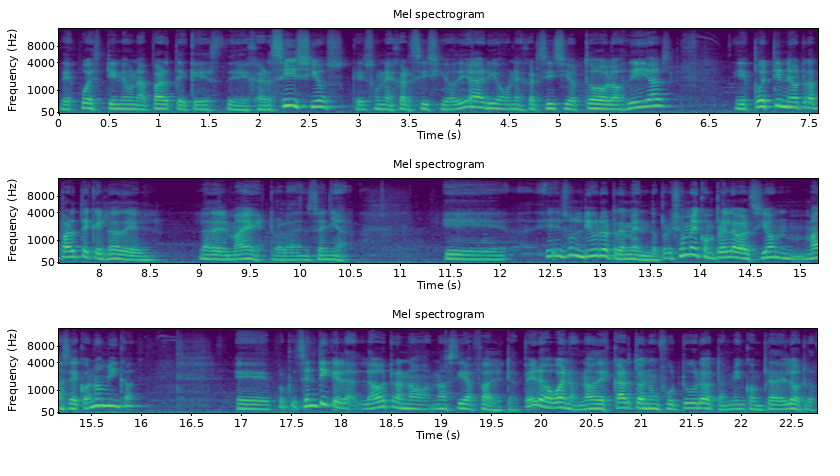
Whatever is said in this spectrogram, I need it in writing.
Después tiene una parte que es de ejercicios, que es un ejercicio diario, un ejercicio todos los días. Y después tiene otra parte que es la del, la del maestro, la de enseñar. Y es un libro tremendo, pero yo me compré la versión más económica eh, porque sentí que la, otra no, hacía falta. Pero bueno, no descarto en un futuro también comprar el otro.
